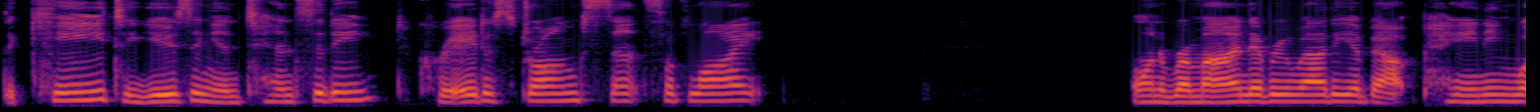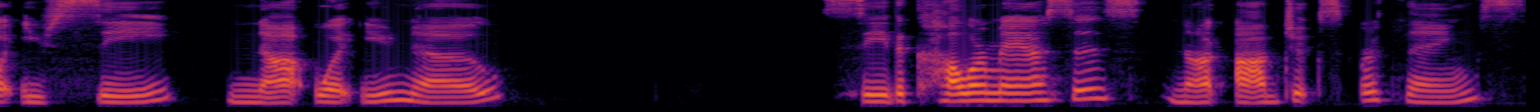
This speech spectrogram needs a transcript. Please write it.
The key to using intensity to create a strong sense of light. I want to remind everybody about painting what you see, not what you know. See the color masses, not objects or things.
